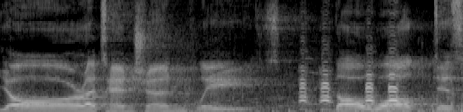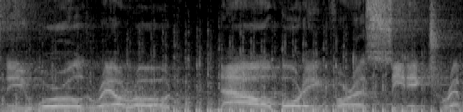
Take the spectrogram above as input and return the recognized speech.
Your attention, please. The Walt Disney World Railroad now boarding for a scenic trip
